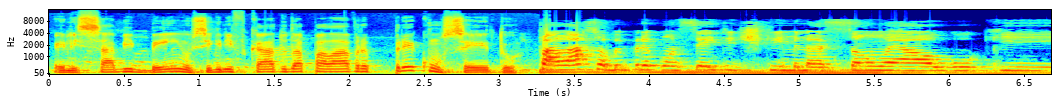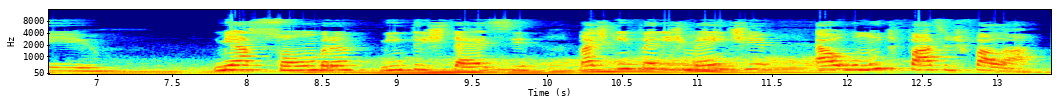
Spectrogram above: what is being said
Ele sabe bem o significado da palavra preconceito. Falar sobre preconceito e discriminação é algo que me assombra, me entristece, mas que infelizmente é algo muito fácil de falar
